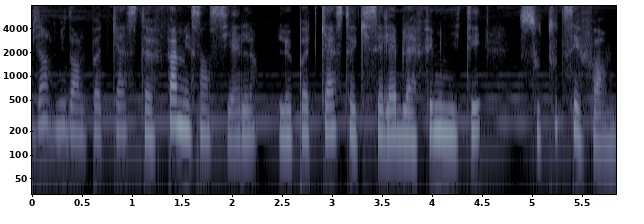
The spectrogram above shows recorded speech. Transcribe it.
bienvenue dans le podcast Femmes Essentielles, le podcast qui célèbre la féminité sous toutes ses formes.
